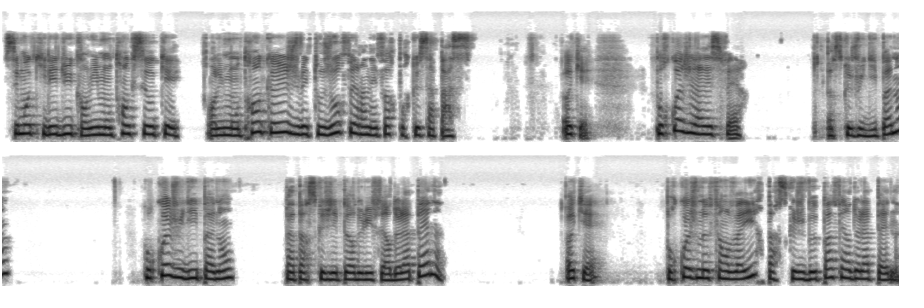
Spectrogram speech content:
C'est moi qui l'éduque en lui montrant que c'est OK, en lui montrant que je vais toujours faire un effort pour que ça passe. OK. Pourquoi je la laisse faire? Parce que je lui dis pas non. Pourquoi je lui dis pas non? Pas parce que j'ai peur de lui faire de la peine Ok. Pourquoi je me fais envahir? Parce que je veux pas faire de la peine.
